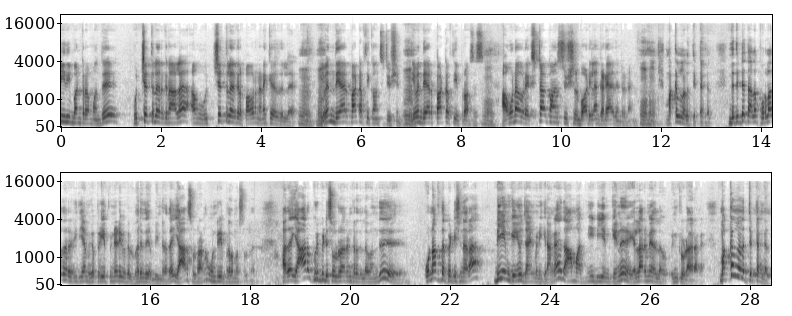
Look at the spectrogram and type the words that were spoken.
நீதிமன்றம் வந்து உச்சத்துல இருக்கனால அவங்க உச்சத்துல இருக்கிற பவர் நினைக்கிறது இல்ல. Even they are part of the constitution even they are part of the process. அவங்க ஒரு எக்ஸ்ட்ரா கான்ஸ்டிடியூஷனல் பாடிலாம் கிடையாதுன்ற நான். மக்கள் நல திட்டங்கள். இந்த திட்டத்தால பொருளாதார ரீதியா மிகப்பெரிய பின்னடைவுகள் வருது அப்படின்றத யார் சொல்றாங்கன்னா ஒன்றிய பிரதமர் சொல்றாரு. அதை யாரை குறிப்பிட்டு சொல்றாருன்றதுல வந்து ஒன் ஆஃப் த பெட்டிஷனரா டிஎம்கேயும் ஜாயின் பண்ணிக்கிறாங்க. அது ஆம் ஆத்மி டிஎம்கேன்னு எல்லாருமே அதில் இன்க்ளூட் ஆகுறாங்க. மக்கள் நல திட்டங்கள்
